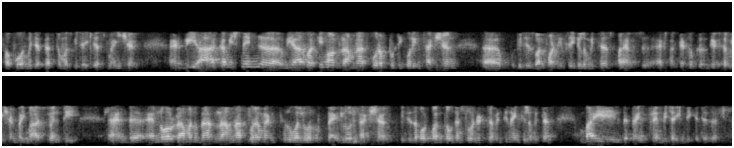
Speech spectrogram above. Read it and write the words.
for four major customers which I just mentioned. And we are commissioning, uh, we are working on Ramnathpuram to Tuticorin section, uh, which is 143 kilometers, perhaps expected to get commissioned by March 20. And uh, Ennore Ramnathpuram and Thiruvallur Bangalore section, which is about 1,279 kilometers, by the time frame which I indicated earlier.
